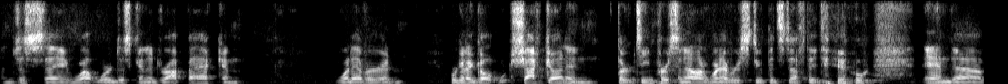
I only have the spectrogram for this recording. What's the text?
and just say, well, we're just going to drop back and whatever. And we're going to go shotgun and 13 personnel or whatever stupid stuff they do and uh,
